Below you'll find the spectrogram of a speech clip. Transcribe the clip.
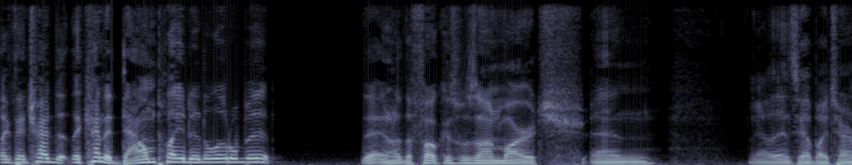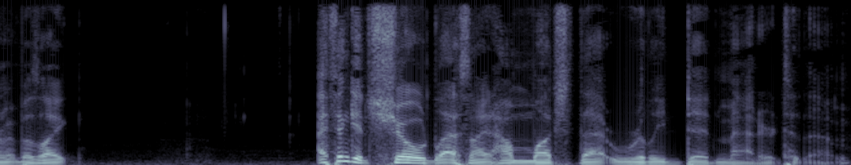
like they tried to, they kind of downplayed it a little bit. That you know the focus was on March and you know the NCAA tournament, but it was like I think it showed last night how much that really did matter to them.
